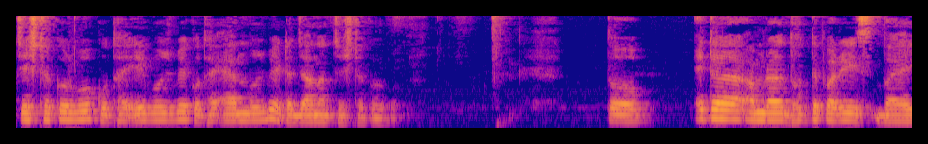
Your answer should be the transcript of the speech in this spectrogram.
চেষ্টা করব কোথায় এ বসবে, কোথায় অ্যান বসবে, এটা জানার চেষ্টা করব। তো এটা আমরা ধরতে পারি by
